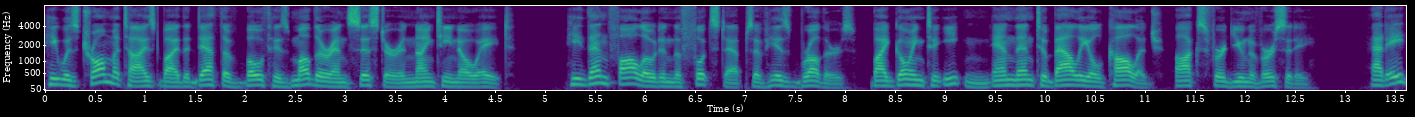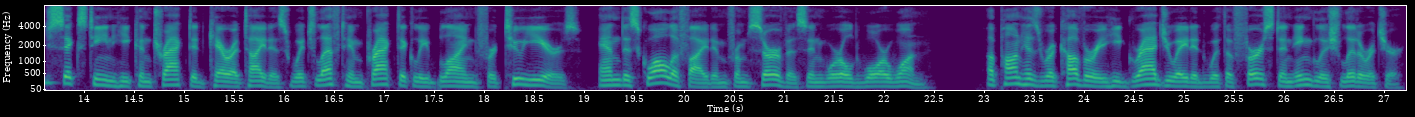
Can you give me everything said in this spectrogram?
He was traumatized by the death of both his mother and sister in 1908. He then followed in the footsteps of his brothers by going to Eton and then to Balliol College, Oxford University. At age 16 he contracted keratitis which left him practically blind for two years and disqualified him from service in World War I. Upon his recovery he graduated with a first in English literature.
